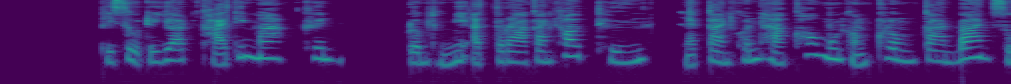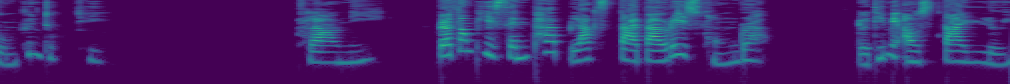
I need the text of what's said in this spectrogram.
90%พิสูจน์ด้วยยอดขายที่มากขึ้น รวมถึงมีอัตราการเข้าถึง และการค้นหาข้อมูลของโครงการบ้านสูงขึ้นทุกที คราวนี้เราต้องพรีเซนต์ภาพลักษณ์สไตล์ปารีสของเรา โดยที่ไม่เอาสไตล์หลุยส์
